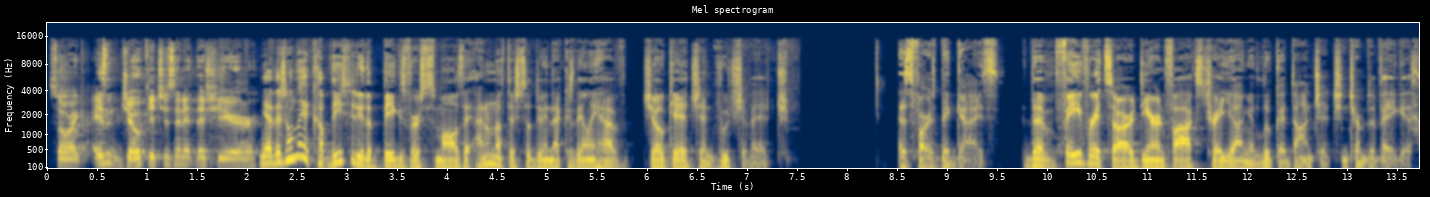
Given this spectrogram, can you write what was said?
So like, isn't Jokic is in it this year? Yeah, there's only a couple. They used to do the bigs versus smalls. I don't know if they're still doing that because they only have Jokic and Vucevic as far as big guys the favorites are De'Aaron Fox, Trae Young, and Luka Doncic in terms of Vegas.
